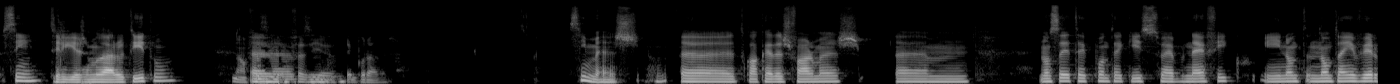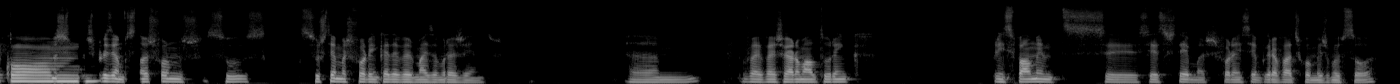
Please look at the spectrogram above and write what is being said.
Sim, terias de mudar o título. Não, fazia, Ah, fazia hum. temporadas. Sim, mas ah, de qualquer das formas, ahm, não sei até que ponto é que isso é benéfico e não, não tem a ver com. Mas, mas, por exemplo, se nós formos, se, se- se os temas forem cada vez mais abrangentes, hum, vai, vai chegar uma altura em que, principalmente se, se esses temas forem sempre gravados com a mesma pessoa,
